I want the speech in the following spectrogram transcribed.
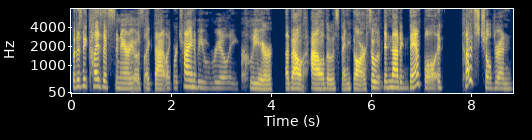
But it's because of scenarios like that. Like we're trying to be really clear about how mm-hmm. those things are. So in that example, it's because children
